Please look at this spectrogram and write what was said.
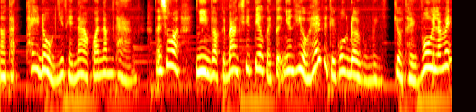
nó thay đổi như thế nào qua năm tháng? Nói chung là nhìn vào cái bảng chi tiêu, cái tự nhiên hiểu hết về cái cuộc đời của mình, kiểu thấy vui lắm ấy.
